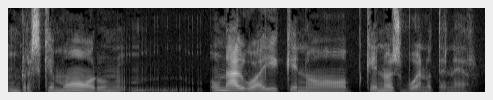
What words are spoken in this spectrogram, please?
un resquemor, un, un algo ahí que no, que no es bueno tener.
